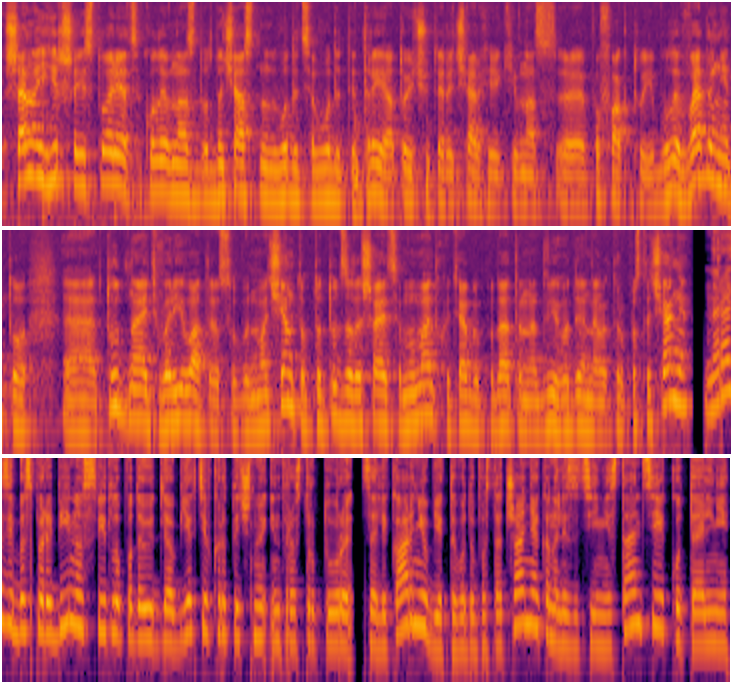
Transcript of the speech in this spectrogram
ще найгірша історія це коли в нас одночасно вводиться вводити три, а то й чотири черги, які в нас е, по факту і були введені, то е, тут навіть варіювати особо нема чим. Тобто тут залишається момент хоча б подати на дві години електропостачання. Наразі безперебійно світло подають для об'єктів критичної інфраструктури. Це лікарні, об'єкти водопостачання, каналізаційні станції, котельні,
